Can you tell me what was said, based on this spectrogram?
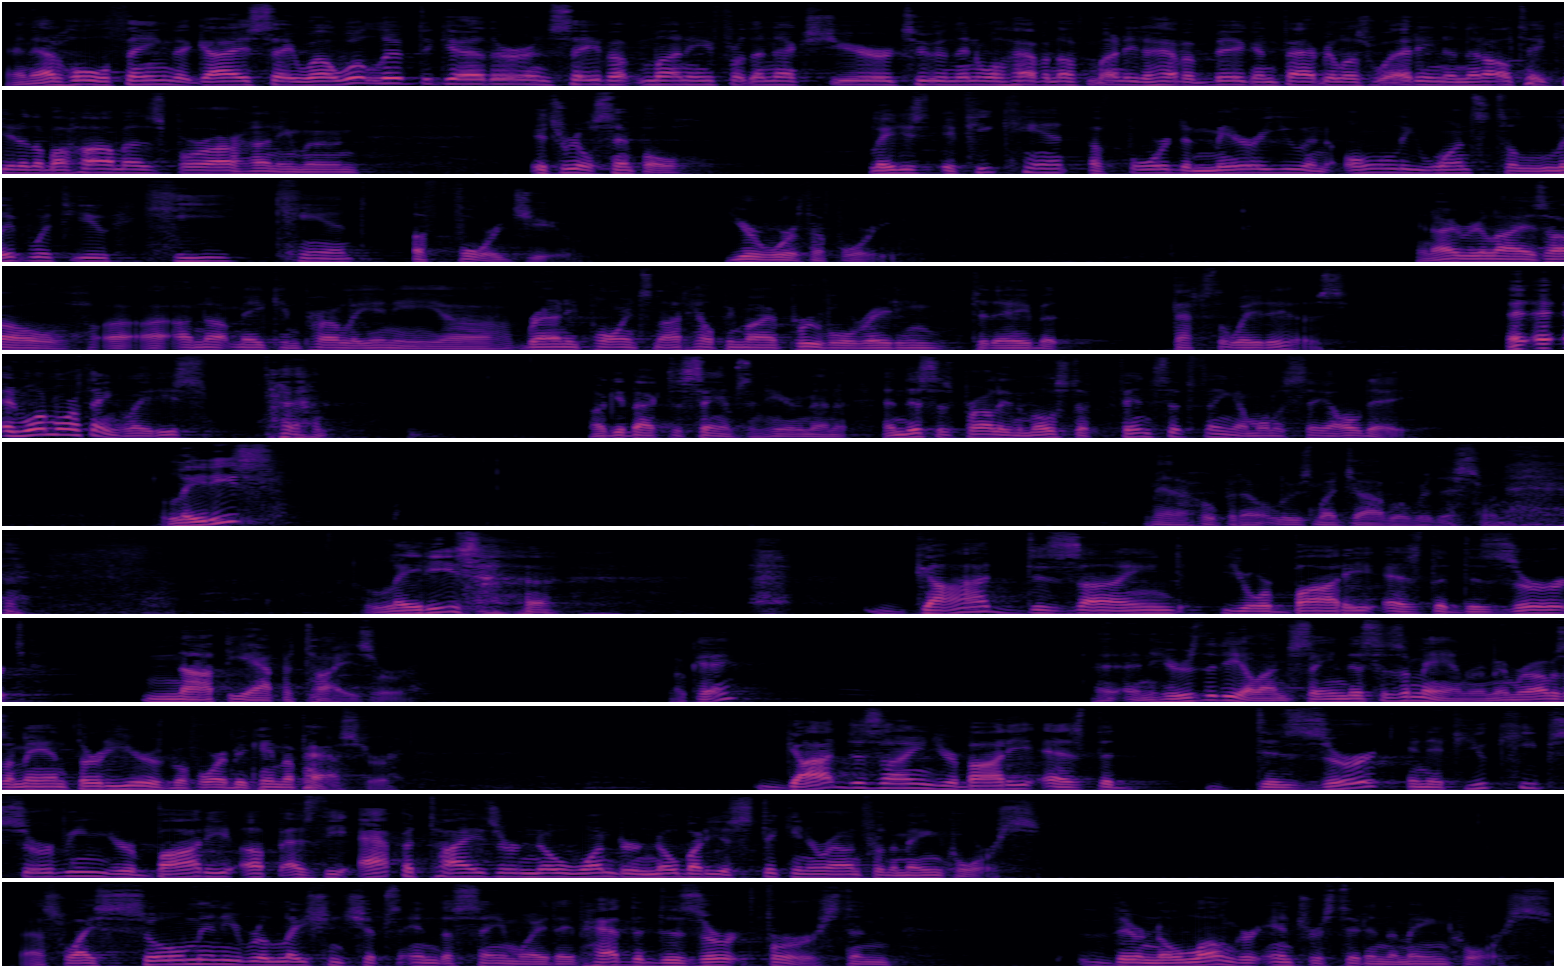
And that whole thing that guys say, well, we'll live together and save up money for the next year or two and then we'll have enough money to have a big and fabulous wedding and then I'll take you to the Bahamas for our honeymoon. It's real simple. Ladies, if he can't afford to marry you and only wants to live with you, he can't afford you. You're worth affording. And I realize I'll, uh, I'm not making probably any uh, brownie points, not helping my approval rating today, but that's the way it is. And, and one more thing, ladies. I'll get back to Samson here in a minute. And this is probably the most offensive thing I'm going to say all day. Ladies, Man, I hope I don't lose my job over this one. Ladies, God designed your body as the dessert, not the appetizer. Okay? And here's the deal. I'm saying this as a man. Remember, I was a man 30 years before I became a pastor. God designed your body as the dessert, and if you keep serving your body up as the appetizer, no wonder nobody is sticking around for the main course. That's why so many relationships end the same way. They've had the dessert first, and they're no longer interested in the main course.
